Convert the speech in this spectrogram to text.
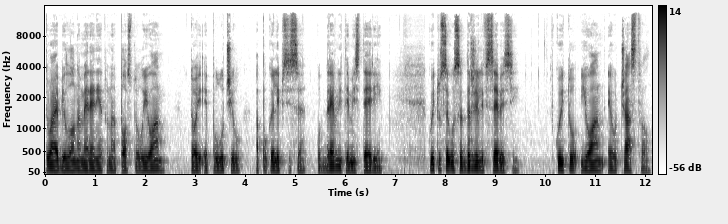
Това е било намерението на апостол Йоанн. Той е получил апокалипсиса от древните мистерии, които са го съдържали в себе си, в които Йоанн е участвал,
